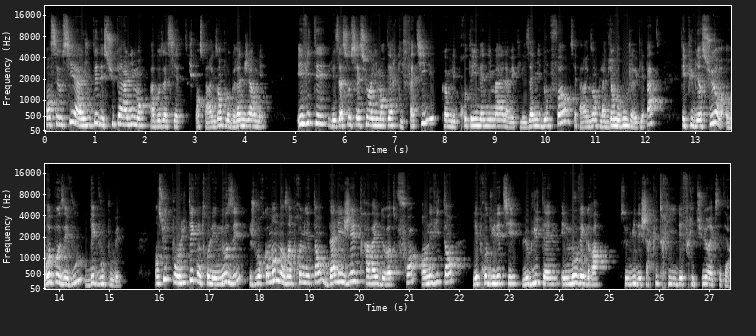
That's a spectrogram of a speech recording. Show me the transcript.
Pensez aussi à ajouter des super aliments à vos assiettes. Je pense par exemple aux graines germées. Évitez les associations alimentaires qui fatiguent, comme les protéines animales avec les amidons forts, c'est par exemple la viande rouge avec les pâtes. Et puis bien sûr, reposez-vous dès que vous pouvez. Ensuite, pour lutter contre les nausées, je vous recommande dans un premier temps d'alléger le travail de votre foie en évitant les produits laitiers, le gluten et le mauvais gras, celui des charcuteries, des fritures, etc.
